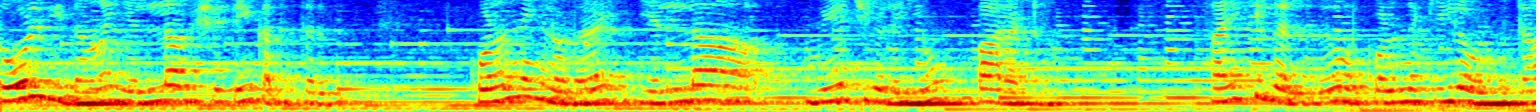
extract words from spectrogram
தோல்வி தான் எல்லா விஷயத்தையும் கற்றுத்தருது குழந்தைங்களோட எல்லா முயற்சிகளையும் பாராட்டு. இருந்து ஒரு குழந்தை கீழே விழுந்துட்டா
